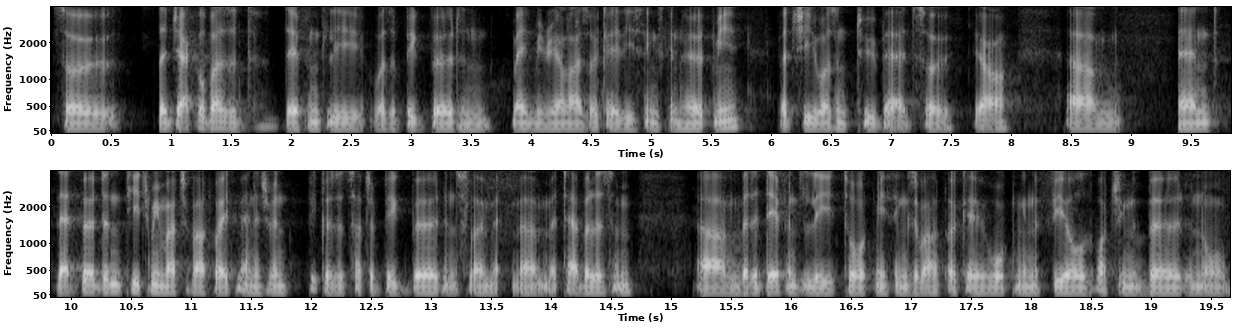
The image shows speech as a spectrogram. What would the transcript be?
So the jackal buzzard definitely was a big bird and made me realize, okay, these things can hurt me. But she wasn't too bad. So yeah. Um, and that bird didn't teach me much about weight management because it's such a big bird and slow me- uh, metabolism. Um, but it definitely taught me things about okay, walking in the field, watching the bird, and all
